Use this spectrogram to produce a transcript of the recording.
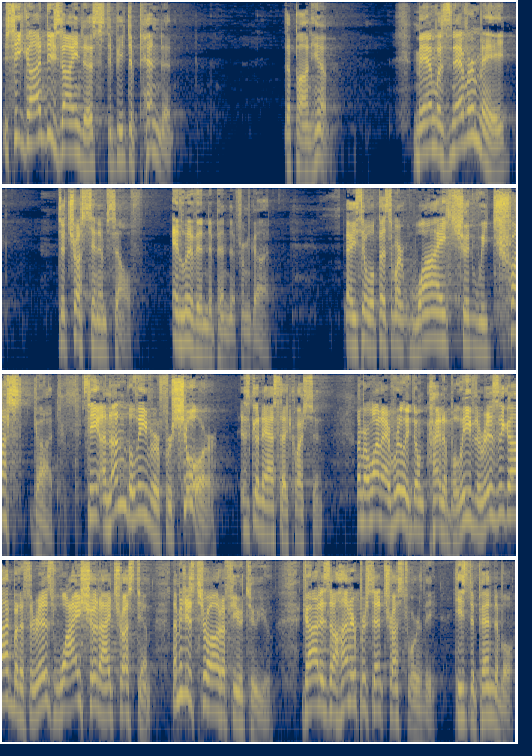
You see, God designed us to be dependent upon Him. Man was never made to trust in himself and live independent from God. Now you say, well, Pastor Mark, why should we trust God? See, an unbeliever for sure is going to ask that question. Number one, I really don't kind of believe there is a God, but if there is, why should I trust him? Let me just throw out a few to you. God is 100% trustworthy. He's dependable.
